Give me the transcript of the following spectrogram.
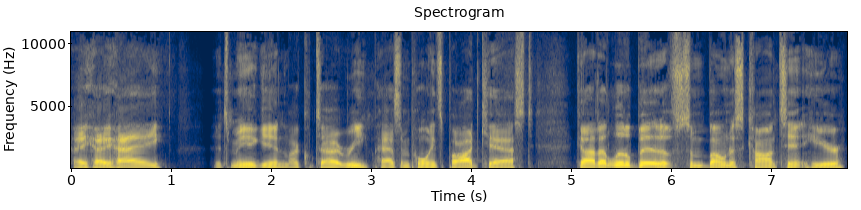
Hey, hey, hey. It's me again, Michael Tyree, Passing Points Podcast. Got a little bit of some bonus content here.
